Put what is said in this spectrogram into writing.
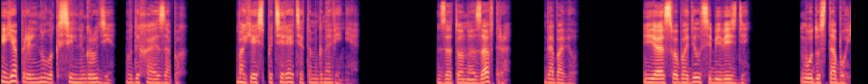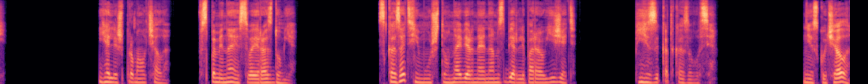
и я прильнула к сильной груди, вдыхая запах, боясь потерять это мгновение. «Зато на завтра», — добавил, — «я освободил себе весь день. Буду с тобой». Я лишь промолчала, вспоминая свои раздумья. Сказать ему, что, наверное, нам с Берли пора уезжать. Язык отказывался. «Не скучала?»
